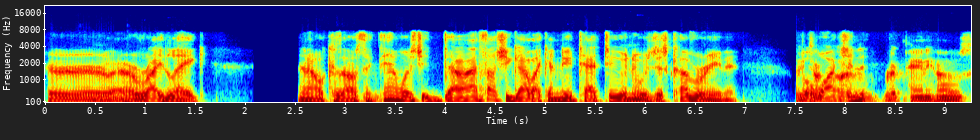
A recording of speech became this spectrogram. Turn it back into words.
her her right leg. And I, because I was like, damn, what she? I thought she got like a new tattoo and it was just covering it. But watching it, rip pantyhose.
